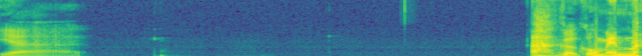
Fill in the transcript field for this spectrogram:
Ya agak komen.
